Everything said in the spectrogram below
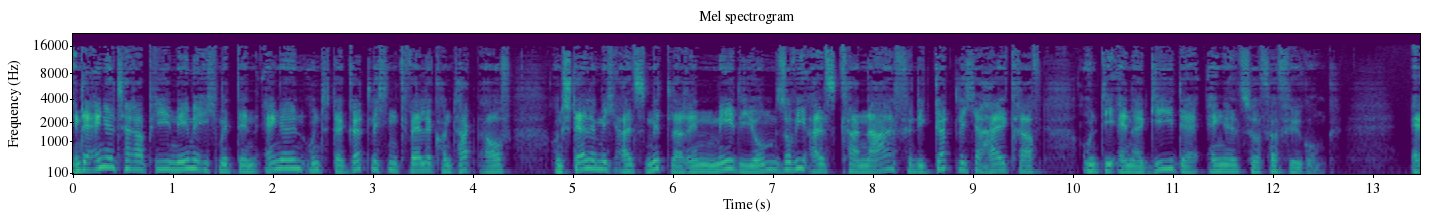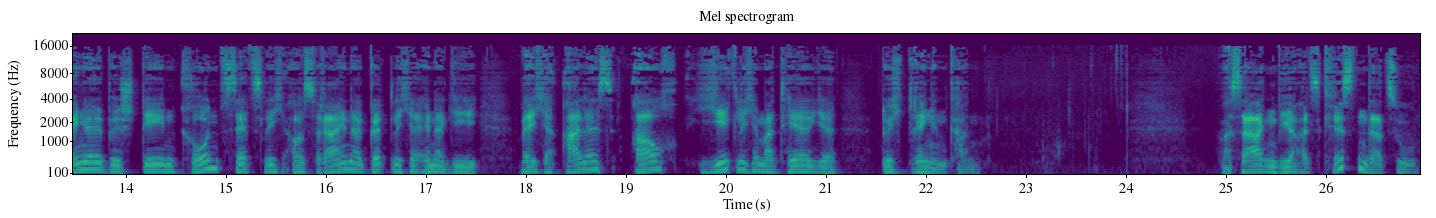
In der Engeltherapie nehme ich mit den Engeln und der göttlichen Quelle Kontakt auf und stelle mich als Mittlerin, Medium sowie als Kanal für die göttliche Heilkraft und die Energie der Engel zur Verfügung. Engel bestehen grundsätzlich aus reiner göttlicher Energie, welche alles, auch jegliche Materie, durchdringen kann. Was sagen wir als Christen dazu?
